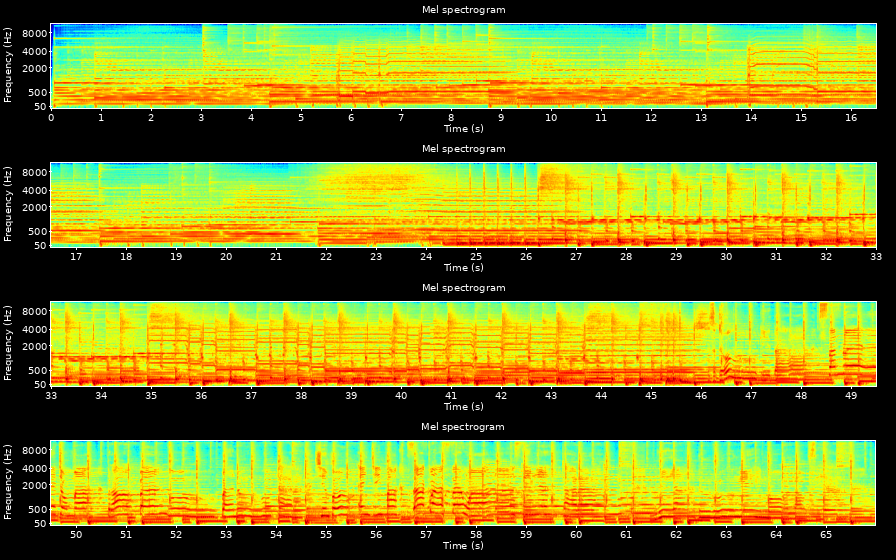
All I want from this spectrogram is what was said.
စ တုံးဂီတာစံရွဲကြောင့်မှာပရောပန်းကိုပန်းလို့ထားတာရှင်ပုံအင်ကြီးမှာဇာကွာဆန်းဝါစင်မြတ်ထားတာမြင်ရသူကိုငေးမောလောက်စရာ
